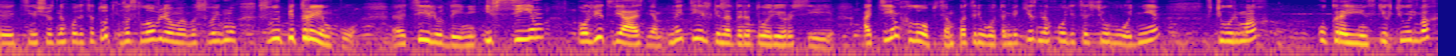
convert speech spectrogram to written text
е, ці, що знаходяться тут, висловлюємо своєму свою підтримку е, цій людині і всім політв'язням не тільки на території Росії, а тим хлопцям, патріотам, які знаходяться сьогодні в тюрмах. Українських тюрмах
